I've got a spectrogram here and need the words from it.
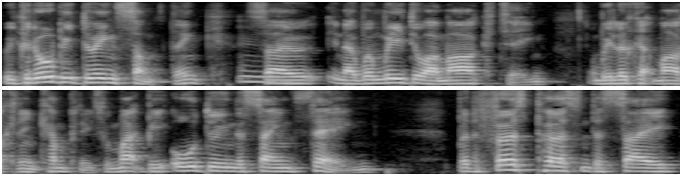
we could all be doing something Mm. so you know when we do our marketing and we look at marketing companies we might be all doing the same thing but the first person to say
